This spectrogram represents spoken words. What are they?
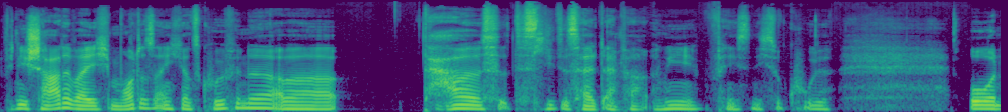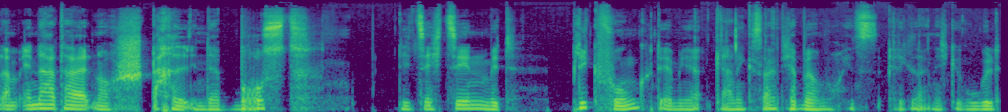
Finde ich schade, weil ich Mortis eigentlich ganz cool finde, aber da, das Lied ist halt einfach, irgendwie finde ich es nicht so cool. Und am Ende hat er halt noch Stachel in der Brust, Lied 16 mit Blickfunk, der mir gar nichts sagt. Ich habe mir auch jetzt ehrlich gesagt nicht gegoogelt.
